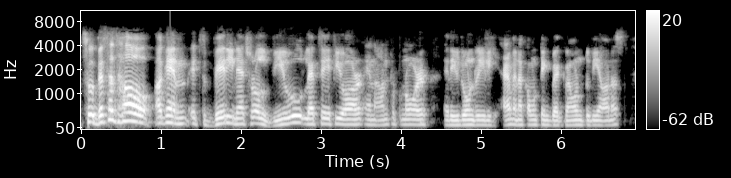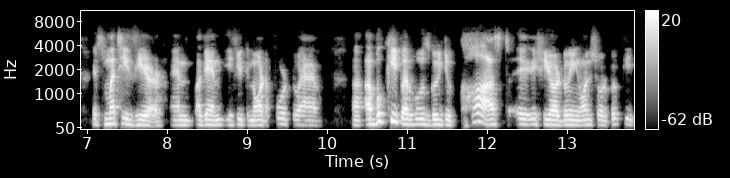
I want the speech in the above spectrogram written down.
so this is how, again, it's very natural view. Let's say if you are an entrepreneur and you don't really have an accounting background, to be honest, it's much easier. And again, if you cannot afford to have a bookkeeper who's going to cost, if you are doing onshore bookkeeping,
